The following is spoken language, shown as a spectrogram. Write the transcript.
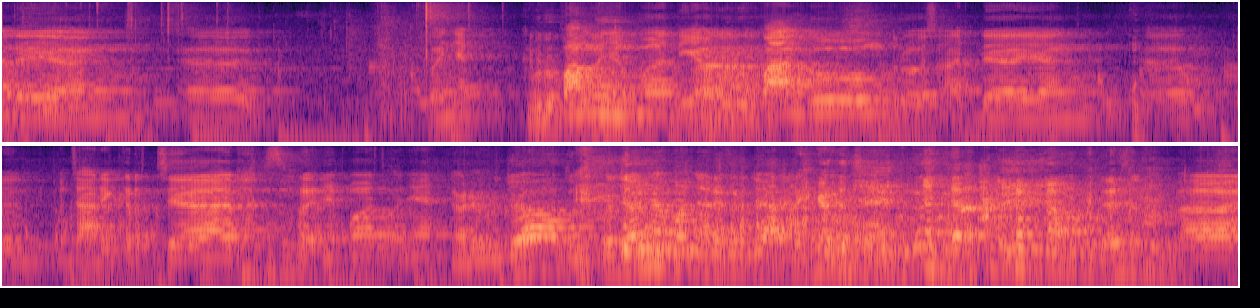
ada yang eh, banyak Buru panggung. banyak banget ya Ah. buru panggung terus ada yang eh, pen- pencari kerja terus banyak banget pokoknya Nyari kerja, terus kerjanya apa? Nyari kerja. Nyari kerja. terus eh,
